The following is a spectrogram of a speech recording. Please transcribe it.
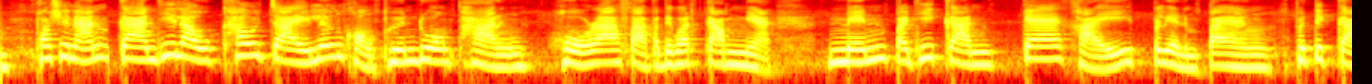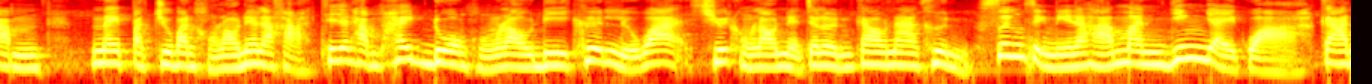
ำเพราะฉะนั้นการที่เราเข้าใจเรื่องของพื้นดวงผ่านโหราศาสตร์ปฏิวัติกรรมเนี่ย เน้นไปที่การแก้ไขเปลี่ยนแปลงพฤติกรรมในปัจจุบันของเราเนี่ยแหละค่ะ ที่จะทำให้ดวงของเราดีขึ้น หรือว่าชีวิตของเราเนี่ยเจริญก้าวหน้าขึ้น ซึ่งสิ่งนี้นะคะ มันยิ่งใหญ่กว่า การ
